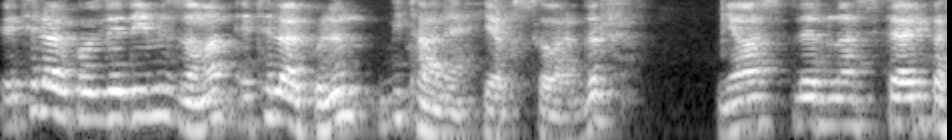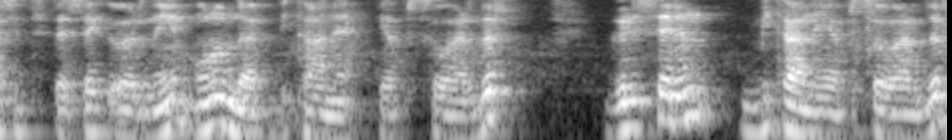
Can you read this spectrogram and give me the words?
Etil alkol dediğimiz zaman etil alkolün bir tane yapısı vardır. Yağ asitlerinden stearik asit desek örneğin onun da bir tane yapısı vardır. Gliserin bir tane yapısı vardır.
